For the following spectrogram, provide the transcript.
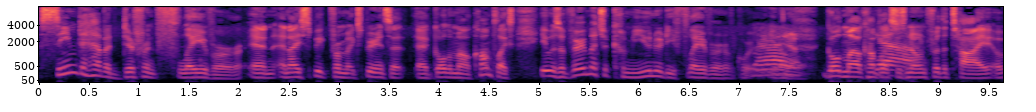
seem to have a different flavor. And and I speak from experience at, at Golden Mile Complex. It was a very much a community flavor. Of course, Right. you know, Yeah. Golden Mile Complex is known for the Thai, uh,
